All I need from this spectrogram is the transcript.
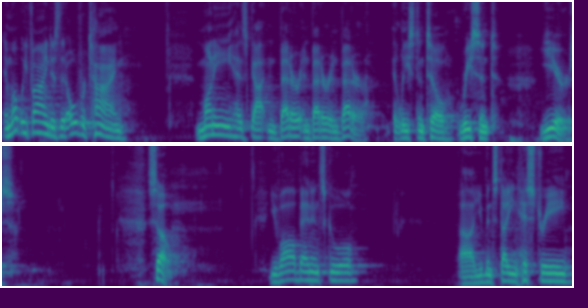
And what we find is that over time, money has gotten better and better and better, at least until recent years. So, you've all been in school, uh, you've been studying history,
